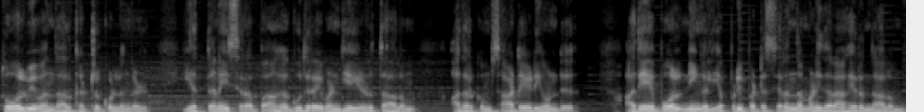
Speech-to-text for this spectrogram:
தோல்வி வந்தால் கற்றுக்கொள்ளுங்கள். எத்தனை சிறப்பாக குதிரை வண்டியை இழுத்தாலும் அதற்கும் சாட்டையடி உண்டு. அதேபோல் நீங்கள் எப்படிப்பட்ட சிறந்த மனிதராக இருந்தாலும்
